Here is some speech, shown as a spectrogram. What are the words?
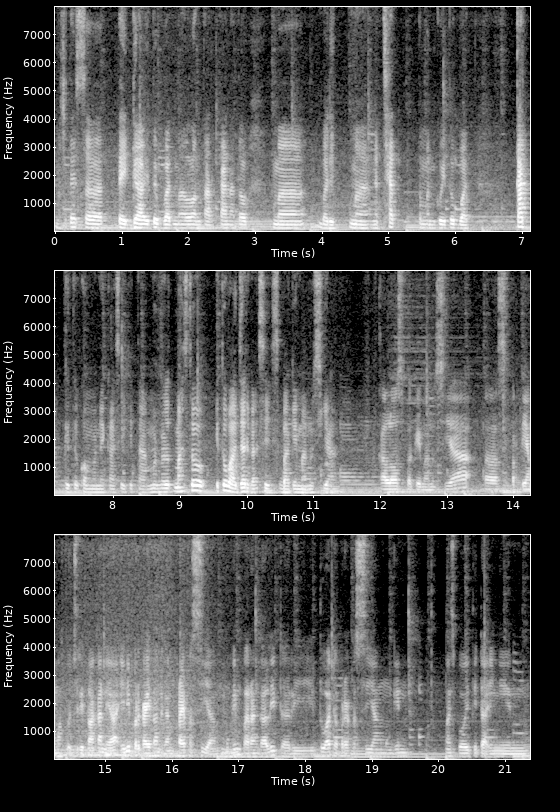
maksudnya setega itu buat melontarkan atau me, beri- me- ngechat temanku itu buat cut gitu komunikasi kita. Menurut Mas tuh itu wajar gak sih sebagai manusia? kalau sebagai manusia eh, seperti yang Mas Boy ceritakan ya ini berkaitan dengan privacy ya mungkin barangkali dari itu ada privacy yang mungkin Mas Boy tidak ingin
